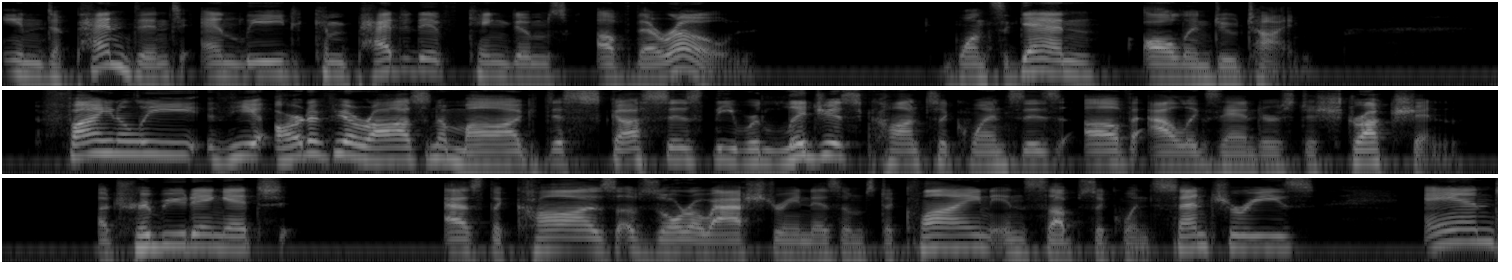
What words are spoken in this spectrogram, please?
independent and lead competitive kingdoms of their own. Once again, all in due time. Finally, the Arda Viraz Namag discusses the religious consequences of Alexander's destruction, attributing it as the cause of Zoroastrianism's decline in subsequent centuries and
